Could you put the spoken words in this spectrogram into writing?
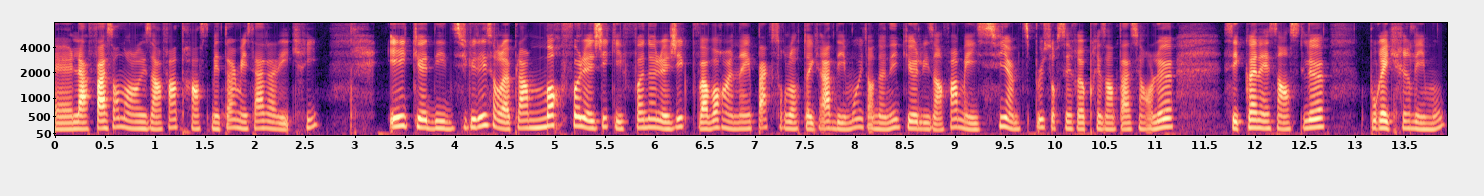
euh, la façon dont les enfants transmettaient un message à l'écrit et que des difficultés sur le plan morphologique et phonologique pouvaient avoir un impact sur l'orthographe des mots, étant donné que les enfants, ben, ils se fient un petit peu sur ces représentations-là, ces connaissances-là pour écrire les mots.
